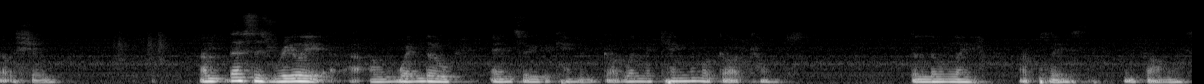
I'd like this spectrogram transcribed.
that was shown. And this is really a, a window into the kingdom of God. When the kingdom of God comes, the lonely are placed in families.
